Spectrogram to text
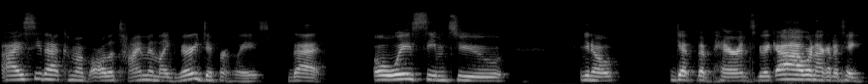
I see that come up all the time in like very different ways that always seem to, you know, get the parents to be like, ah, we're not going to take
